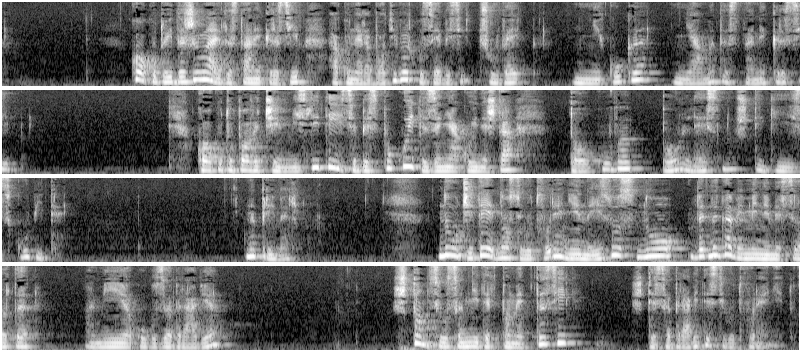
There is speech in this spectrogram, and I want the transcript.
Колкото и да желая да стане красив, ако не работи върху себе си, човек никога няма да стане красив. Колкото повече мислите и се безпокоите за някои неща, толкова по-лесно ще ги изгубите. Например, научите едно стихотворение на Изус, но веднага ви мине мисълта. Ами ако го забравя? Щом се усъмните в паметта си, ще забравите стихотворението.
